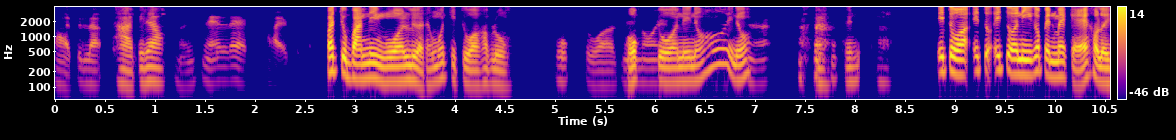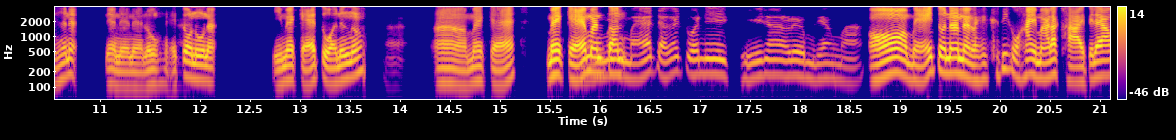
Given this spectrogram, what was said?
ขายไปแล้วขายไปแล้วแม่แรกขายไปแล้วปัจจุบันนี่งัวเหลือทั้งหมดกี่ตัวครับลุงหกตัวหกน้อยๆตัวน้อยๆเนาะนะฮะอะเป็นไอตัวไอตัวไอตัวนี้ก็เป็นแม่แก่เขาเลยเนี่ยเนี่ยเนี่ยเนี่ยลุงไอตัวนู้นน่ะมีแม่แก่ตัวนึงเนาะอ่าอ่าแม่แก่ แม่แก่มันตอน แหมจากไอ้ตัวนี้ทีนะเริ่มเลี้ยงมาอ๋อ แหมไอ้ตัวนั้นน่ะแหละคือที่เขาให้มาแล้วขายไปแล้ว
